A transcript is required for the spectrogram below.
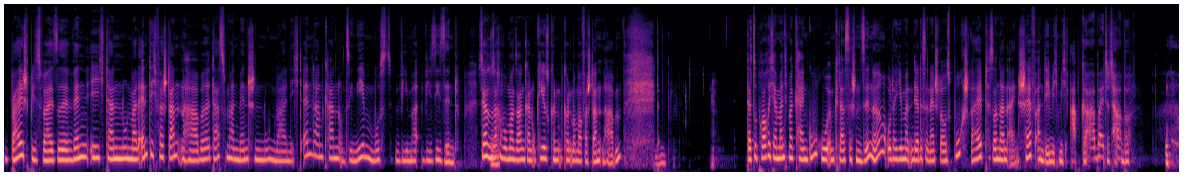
Beispielsweise, wenn ich dann nun mal endlich verstanden habe, dass man Menschen nun mal nicht ändern kann und sie nehmen muss, wie, ma, wie sie sind. Ist ja so eine Mhm. Sache, wo man sagen kann, okay, das können, könnte man mal verstanden haben. Mhm. Dazu brauche ich ja manchmal keinen Guru im klassischen Sinne oder jemanden, der das in ein schlaues Buch schreibt, sondern einen Chef, an dem ich mich abgearbeitet habe.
